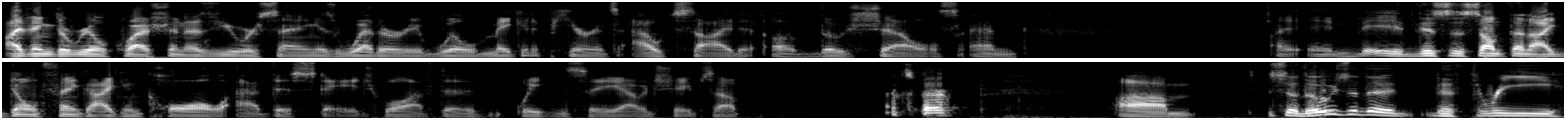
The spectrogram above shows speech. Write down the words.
I think the real question, as you were saying, is whether it will make an appearance outside of those shells. And I, this is something I don't think I can call at this stage. We'll have to wait and see how it shapes up. That's fair. Um, so those are the the three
